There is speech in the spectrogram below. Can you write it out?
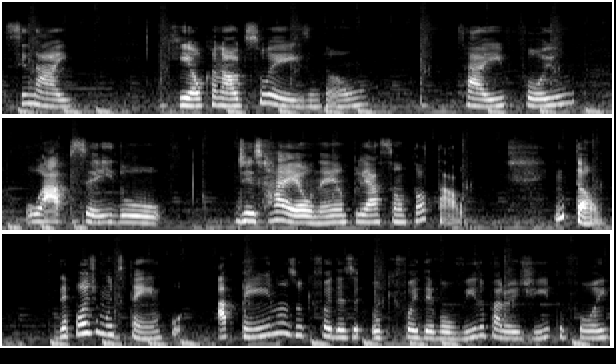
Sinai, que é o canal de Suez. Então, tá aí foi o o ápice aí do, de Israel, né? Ampliação total. Então, depois de muito tempo, apenas o que foi, o que foi devolvido para o Egito foi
